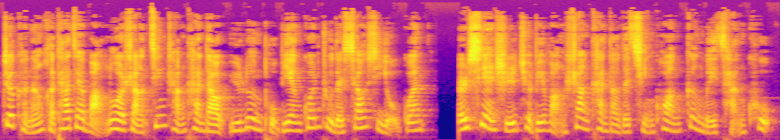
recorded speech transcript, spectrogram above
这可能和他在网络上经常看到舆论普遍关注的消息有关。而现实却比网上看到的情况更为残酷。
